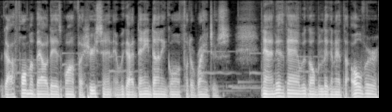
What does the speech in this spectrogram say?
We got Framber Valdez going for Houston, and we got Dane Dunning going for the Rangers. Now, in this game, we're going to be looking at the over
